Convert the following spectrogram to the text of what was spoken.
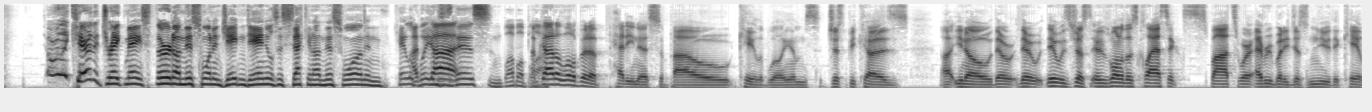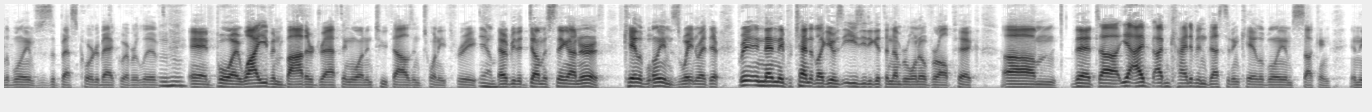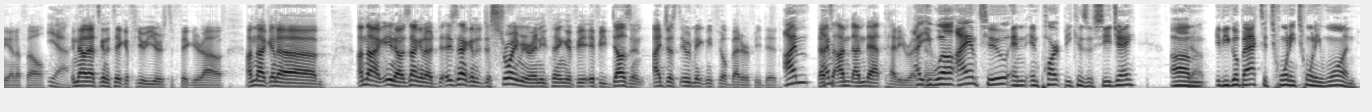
don't really care that Drake Maye's third on this one and Jayden Daniels is second on this one and Caleb I've Williams got- is this and blah blah blah. I've got a little bit of pettiness about Caleb Williams, just because uh, you know there there it was just it was one of those classic spots where everybody just knew that Caleb Williams was the best quarterback who ever lived, Mm-hmm. and boy, why even bother drafting one in 2023? Yeah. That would be the dumbest thing on earth. Caleb Williams is waiting right there, and then they pretended like it was easy to get the number one overall pick. Um, that uh, yeah, I've, I'm kind of invested in Caleb Williams sucking in the NFL. Yeah. and now that's going to take a few years to figure out. I'm not gonna. I'm not. You know, it's not gonna. It's not gonna destroy me or anything if he if he doesn't. I just it would make me feel better if he did. I'm- That's I'm- I'm I'm, that petty right I, now. well, I am too, and in part because of CJ. Um, Yeah. If you go back to 2021,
